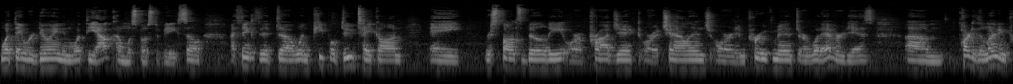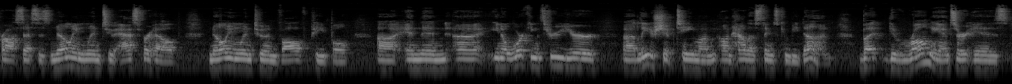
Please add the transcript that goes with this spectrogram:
what they were doing and what the outcome was supposed to be. So I think that uh, when people do take on a responsibility or a project or a challenge or an improvement or whatever it is, um, part of the learning process is knowing when to ask for help, knowing when to involve people, uh, and then uh, you know working through your uh, leadership team on on how those things can be done. But the wrong answer is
